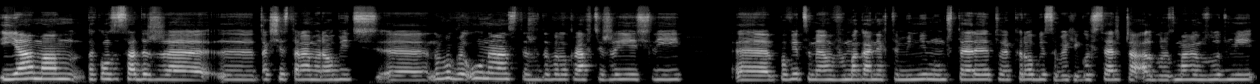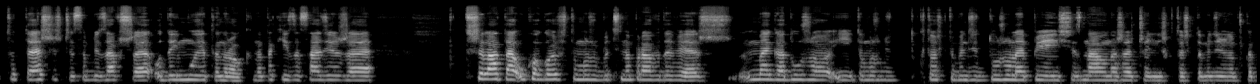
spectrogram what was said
I ja mam taką zasadę, że y, tak się staramy robić, y, no w ogóle u nas też w Develocraftie, że jeśli y, powiedzmy miałam w wymaganiach te minimum cztery, to jak robię sobie jakiegoś serca albo rozmawiam z ludźmi, to też jeszcze sobie zawsze odejmuję ten rok na takiej zasadzie, że trzy lata u kogoś to może być naprawdę, wiesz, mega dużo i to może być ktoś, kto będzie dużo lepiej się znał na rzeczy niż ktoś, kto będzie miał na przykład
